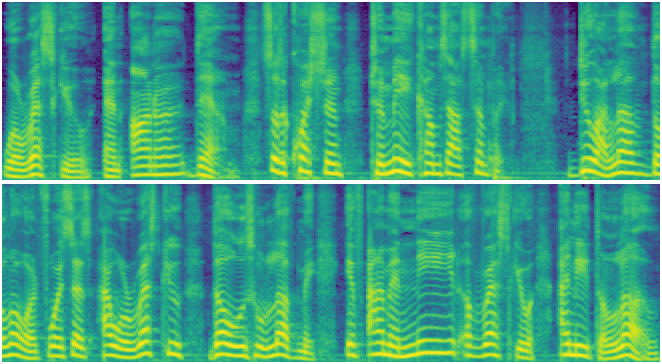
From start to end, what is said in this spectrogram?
will rescue and honor them. So the question to me comes out simply Do I love the Lord? For it says, I will rescue those who love me. If I'm in need of rescue, I need to love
